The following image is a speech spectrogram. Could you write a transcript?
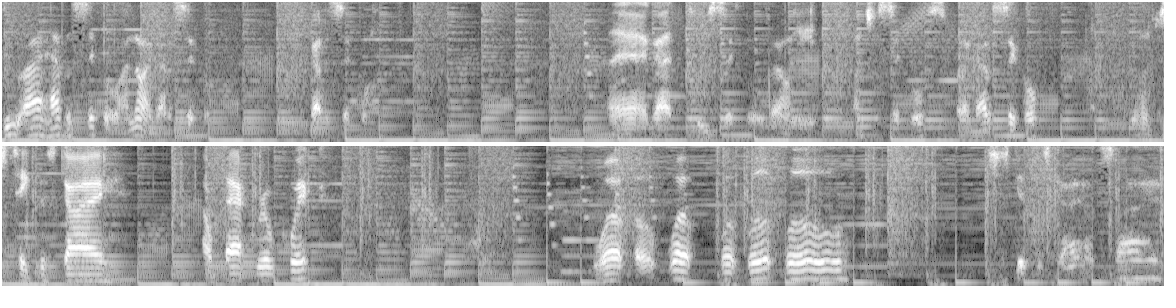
Do I have a sickle? I know I got a sickle. Got a sickle. Eh, I got two sickles. I don't need a bunch of sickles, but I got a sickle. I'm gonna just take this guy out back real quick. Whoa, whoa, whoa, whoa, whoa. Get this guy outside.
